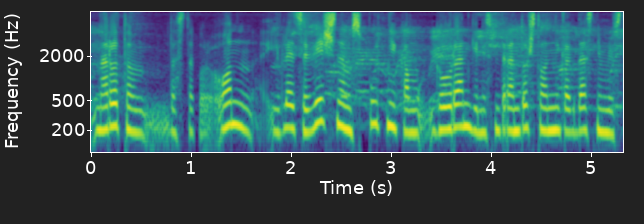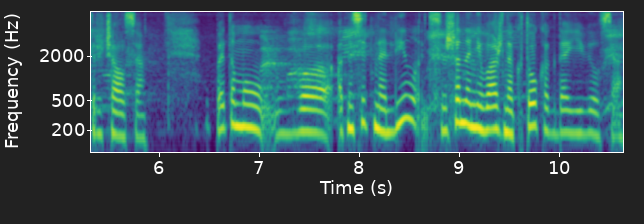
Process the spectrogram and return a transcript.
Наротам Дастакур, он является вечным спутником Гауранги, несмотря на то, что он никогда с ним не встречался. Поэтому в относительно Лил совершенно не важно, кто когда явился.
